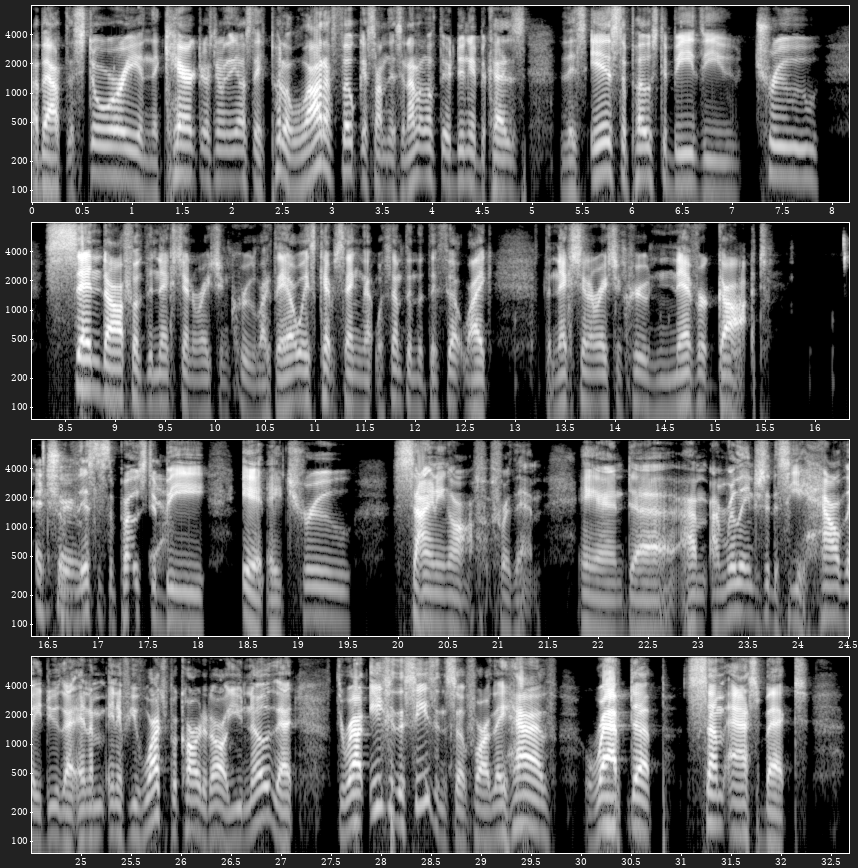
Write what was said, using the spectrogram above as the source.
about the story and the characters and everything else. They've put a lot of focus on this, and I don't know if they're doing it because this is supposed to be the true send off of the next generation crew. Like they always kept saying that was something that they felt like the next generation crew never got. So true. this is supposed to Yeah. be it, a true signing off for them. And uh, I'm I'm really interested to see how they do that. And um, and if you've watched Picard at all, you know that throughout each of the seasons so far, they have wrapped up some aspect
